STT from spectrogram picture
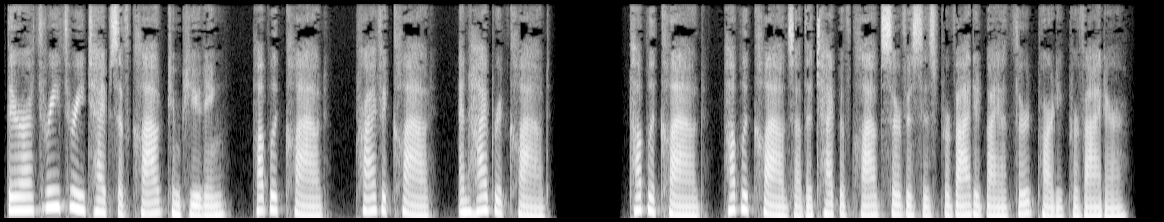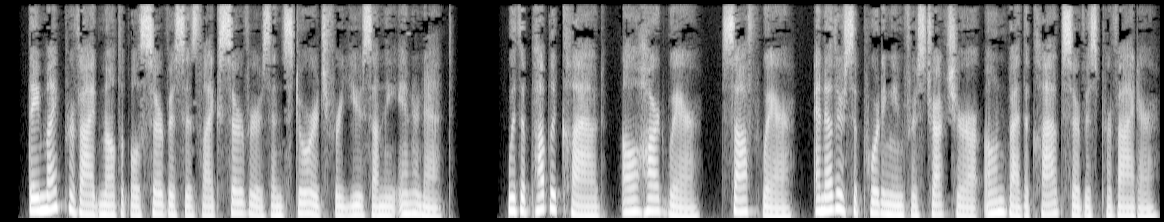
There are three three types of cloud computing public cloud, private cloud, and hybrid cloud. Public cloud Public clouds are the type of cloud services provided by a third party provider. They might provide multiple services like servers and storage for use on the Internet. With a public cloud, all hardware, software, and other supporting infrastructure are owned by the cloud service provider.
